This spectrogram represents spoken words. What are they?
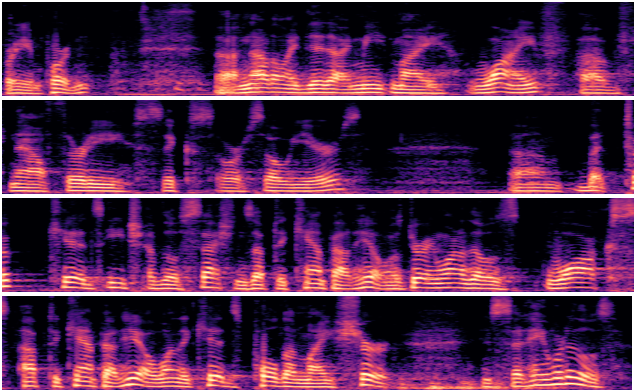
pretty important, uh, not only did I meet my wife of now 36 or so years, um, but took kids each of those sessions up to Campout Hill. It was during one of those walks up to Campout Hill, one of the kids pulled on my shirt and said, hey, what are those?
